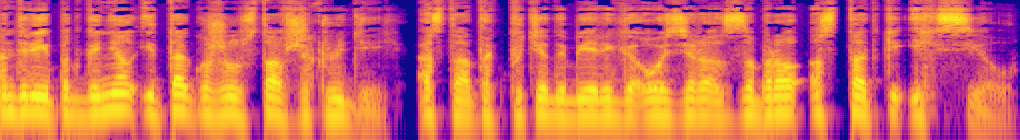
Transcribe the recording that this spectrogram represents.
Андрей подгонял и так уже уставших людей. Остаток пути до берега озера забрал остатки их сил.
